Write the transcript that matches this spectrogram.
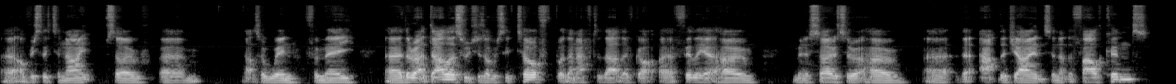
uh, obviously tonight. So um, that's a win for me. Uh, they're at Dallas, which is obviously tough, but then after that they've got uh, Philly at home, Minnesota at home, uh, at the Giants and at the Falcons.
